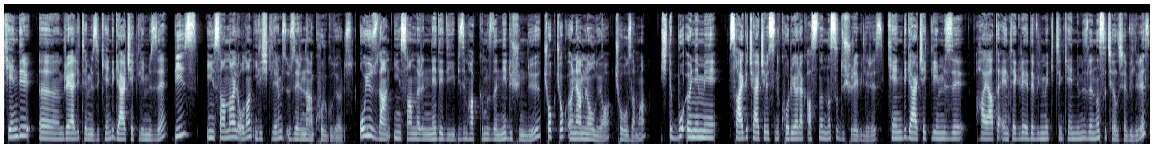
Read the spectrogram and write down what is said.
Kendi e, realitemizi, kendi gerçekliğimizi biz insanlarla olan ilişkilerimiz üzerinden kurguluyoruz. O yüzden insanların ne dediği, bizim hakkımızda ne düşündüğü çok çok önemli oluyor çoğu zaman. İşte bu önemi saygı çerçevesini koruyarak aslında nasıl düşürebiliriz? Kendi gerçekliğimizi hayata entegre edebilmek için kendimizle nasıl çalışabiliriz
